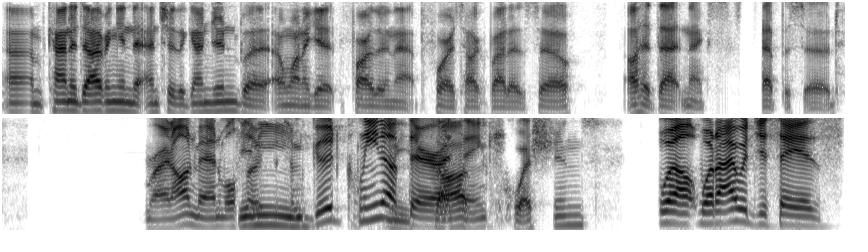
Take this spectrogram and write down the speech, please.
I'm kind of diving into Enter the Gungeon, but I want to get farther than that before I talk about it. So I'll hit that next episode. Right on, man. Well, so any, some good cleanup there, thoughts, I think. Questions? Well, what I would just say is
